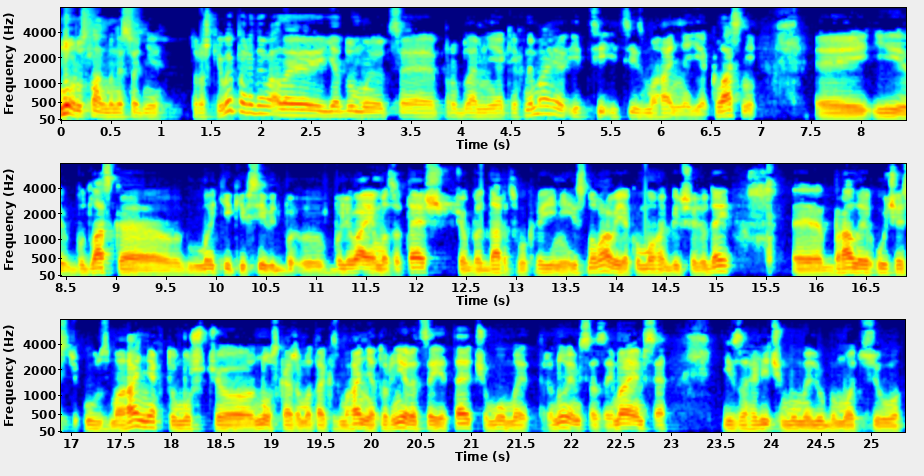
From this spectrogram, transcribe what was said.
Ну, Руслан мене сьогодні трошки випередив, але я думаю, це проблем ніяких немає. І ці, і ці змагання є класні. Е, І, будь ласка, ми тільки всі відбо- вболіваємо за те, щоб дартс в Україні існував і якомога більше людей е, брали участь у змаганнях, тому що, ну скажімо так, змагання, турніри це є те, чому ми тренуємося, займаємося, і взагалі чому ми любимо цю,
